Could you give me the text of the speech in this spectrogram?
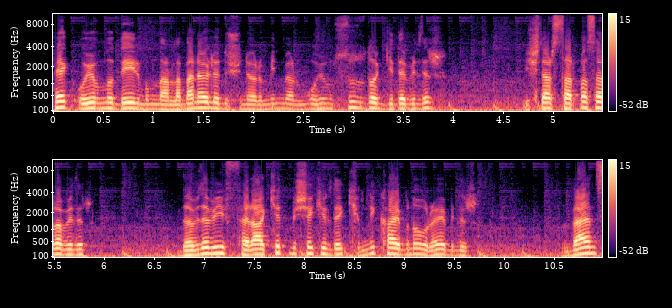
pek uyumlu değil bunlarla. Ben öyle düşünüyorum. Bilmiyorum. Uyumsuz da gidebilir. İşler sarpa sarabilir. WWE felaket bir şekilde kimlik kaybına uğrayabilir. Vance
